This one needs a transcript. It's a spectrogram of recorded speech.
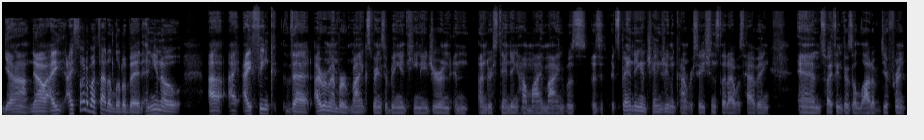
Yeah, no, I I thought about that a little bit, and you know, I I think that I remember my experience of being a teenager and, and understanding how my mind was, was expanding and changing the conversations that I was having, and so I think there's a lot of different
